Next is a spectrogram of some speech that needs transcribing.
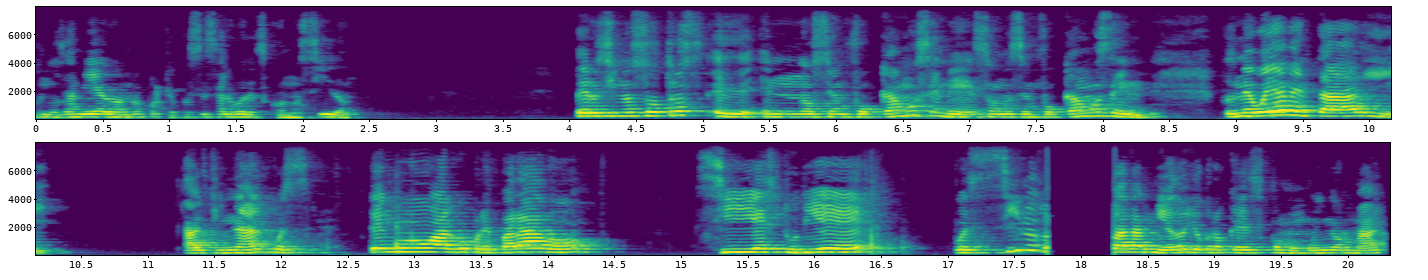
pues nos da miedo, ¿no? Porque pues es algo desconocido. Pero si nosotros eh, nos enfocamos en eso, nos enfocamos en, pues me voy a aventar y al final, pues tengo algo preparado, si estudié, pues sí nos va a dar miedo, yo creo que es como muy normal,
